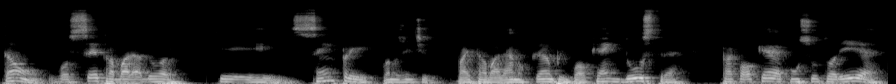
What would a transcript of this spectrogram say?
Então, você, trabalhador, que sempre, quando a gente vai trabalhar no campo, em qualquer indústria, para qualquer consultoria,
